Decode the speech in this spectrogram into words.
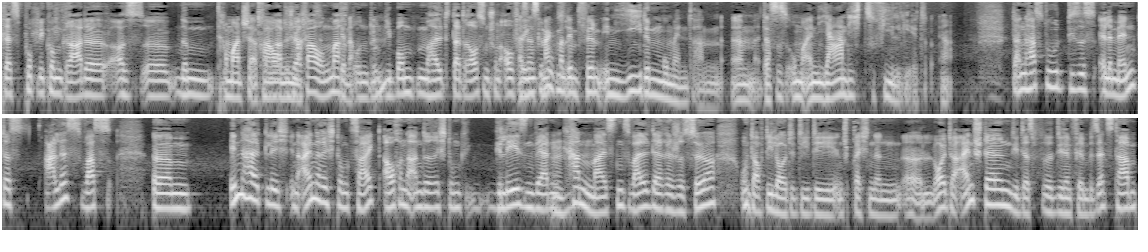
das Publikum gerade aus äh, einem traumatische Erfahrungen traumatische macht. Erfahrung macht Genau. und, Mhm. und die Bomben halt da draußen schon Also aufregend das merkt man sind. dem Film in jedem Moment an, ähm, dass es um ein Ja nicht zu viel geht. Ja. dann hast du dieses Element, dass alles, was ähm, inhaltlich in eine Richtung zeigt, auch in eine andere Richtung gelesen werden kann meistens, weil der Regisseur und auch die Leute, die die entsprechenden äh, Leute einstellen, die das, die den Film besetzt haben,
